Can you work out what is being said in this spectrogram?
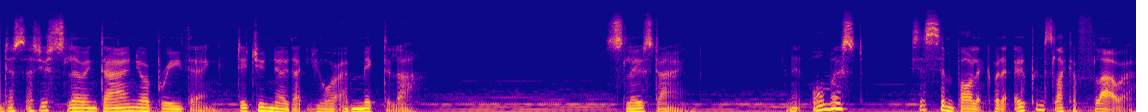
And just as you're slowing down your breathing, did you know that your amygdala slows down and it almost this is symbolic, but it opens like a flower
